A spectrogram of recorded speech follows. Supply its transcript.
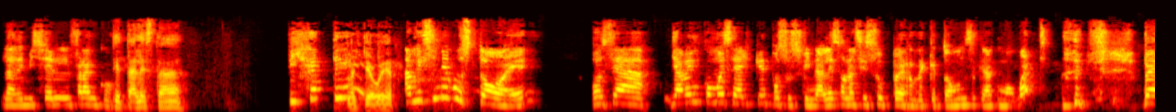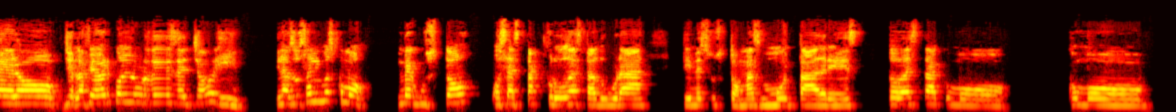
la de Michelle Franco. ¿Qué tal está? Fíjate, La quiero ver. a mí sí me gustó, ¿eh? O sea, ya ven cómo es él que pues sus finales son así súper de que todo el mundo se queda como, ¿what? Pero yo la fui a ver con Lourdes, de hecho, y, y las dos salimos como, me gustó. O sea, está cruda, está dura, tiene sus tomas muy padres, toda está como, como,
